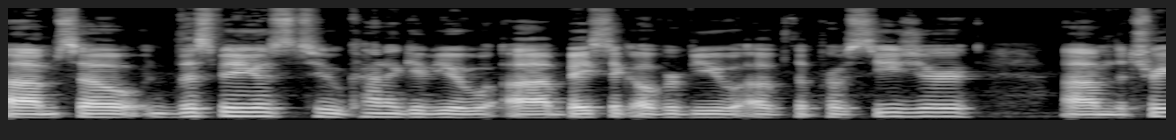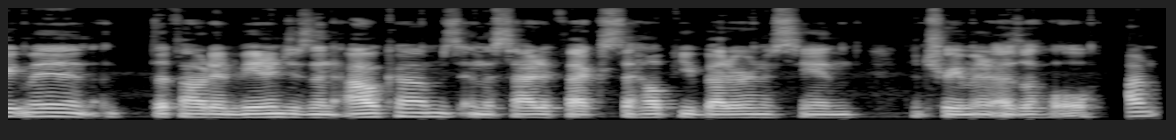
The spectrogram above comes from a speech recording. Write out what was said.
Um, so this video is to kind of give you a basic overview of the procedure, um, the treatment, the found advantages and outcomes, and the side effects to help you better understand the treatment as a whole. I'm,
